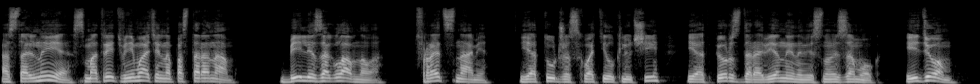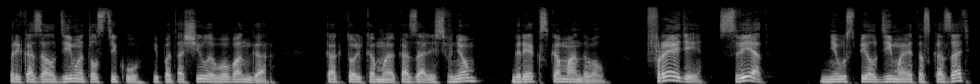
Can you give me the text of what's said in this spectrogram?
«Остальные — смотреть внимательно по сторонам. Билли за главного. Фред с нами». Я тут же схватил ключи и отпер здоровенный навесной замок. «Идем», — приказал Дима толстяку и потащил его в ангар. Как только мы оказались в нем, Грек скомандовал. «Фредди, свет!» Не успел Дима это сказать,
